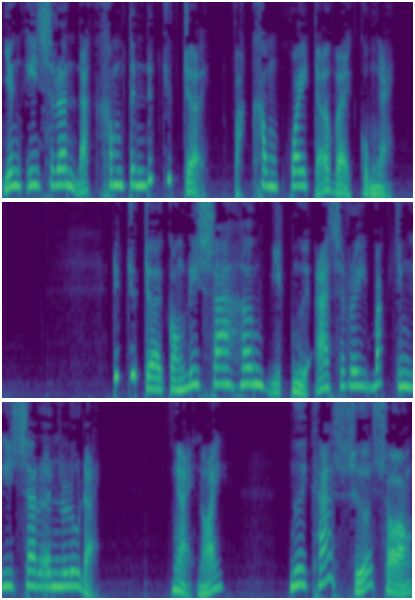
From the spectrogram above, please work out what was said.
dân Israel đã không tin Đức Chúa Trời và không quay trở về cùng Ngài. Đức Chúa Trời còn đi xa hơn việc người Assyri bắt dân Israel lưu đày. Ngài nói, ngươi khá sửa soạn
